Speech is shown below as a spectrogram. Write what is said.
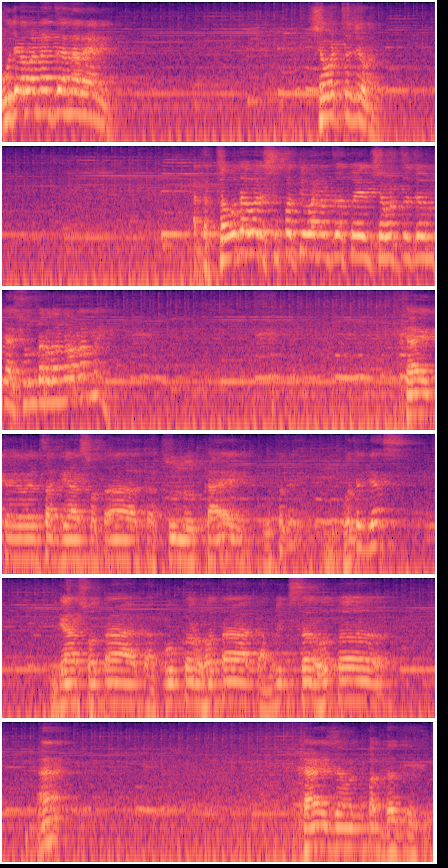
उद्या वनात जाणार आहे आम्ही. शेवटचं जेवण. आता चौदा वर्ष पती वनात जातोय शेवटचं जेवण काय सुंदर बनवणार नाही? काय काय गॅस होता का चूल काय? होतं ते? होतं गॅस? गॅस होता का कुकर होता का मिक्सर होतं? काय जेवण पद्धती होती?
